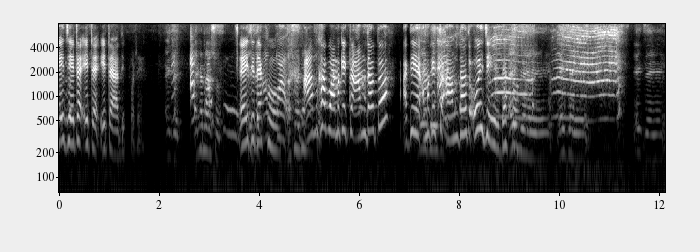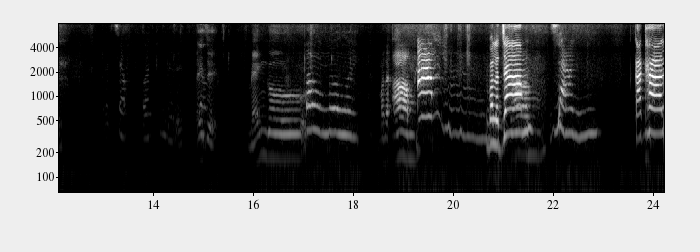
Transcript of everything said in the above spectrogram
এই যে এটা এটা এটা আদি পরে এই যে দেখো আম খাব আমাকে একটু আম দাও তো। আদি আমাকে একটু আম দাও তো ওই যে দেখো। ম্যাঙ্গো মানে আম। বলো জাম। কাঁঠাল।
